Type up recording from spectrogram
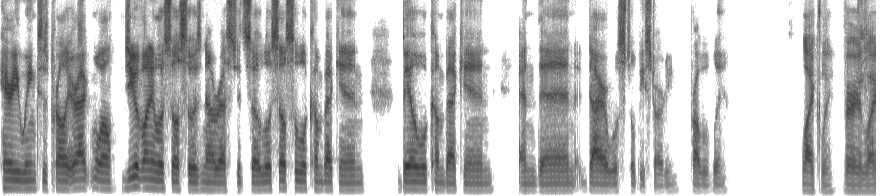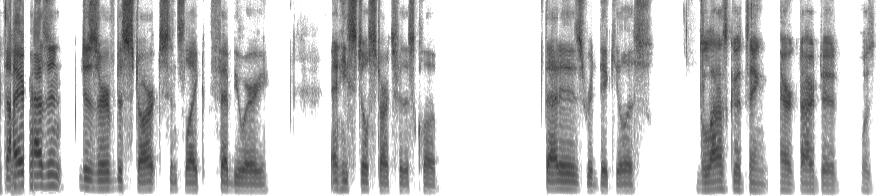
Harry Winks is probably or well, Giovanni Lo Celso is now rested, so Lo Celso will come back in, Bale will come back in, and then Dier will still be starting probably. Likely. Very likely. Dier hasn't deserved a start since like February, and he still starts for this club. That is ridiculous. The last good thing Eric Dier did was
